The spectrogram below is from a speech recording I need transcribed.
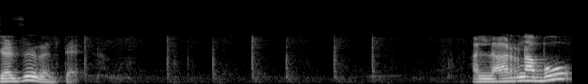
ஜசரத்தை அல் அர்னபு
